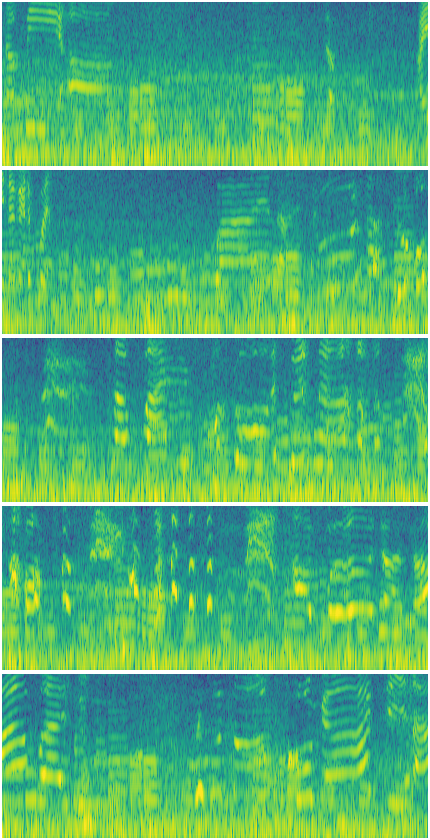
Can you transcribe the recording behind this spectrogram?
Tapi uh, Sekejap. Aina kat depan. Why laju, laju. Pokok senang. Apa? Apa dalam baju? Sepotong bunga Cina.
